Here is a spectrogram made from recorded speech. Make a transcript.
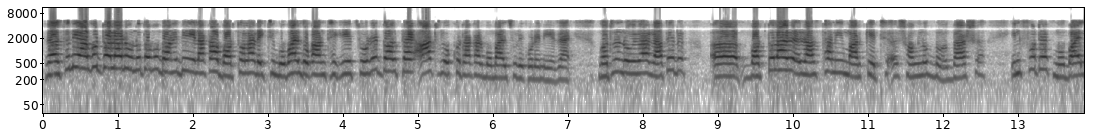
রাজধানী আগরতলার অন্যতম বনেদি এলাকা বটতলার একটি মোবাইল দোকান থেকে চোরের দল প্রায় আট লক্ষ টাকার মোবাইল চুরি করে নিয়ে যায়। ঘটনা রবিবার রাতের বটতলার রাজধানী মার্কেট সংলগ্ন দাস ইনফোটেক মোবাইল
